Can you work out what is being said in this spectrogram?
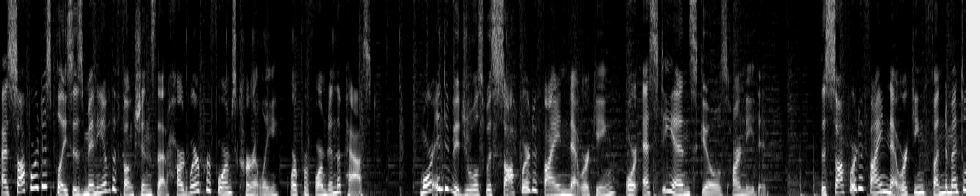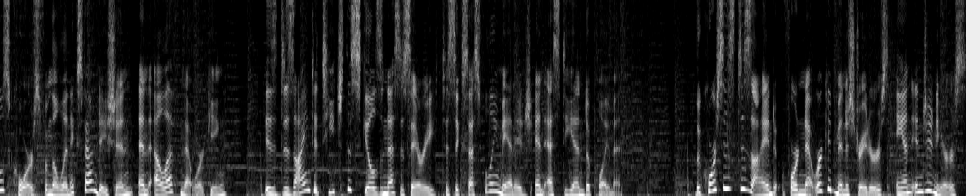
As software displaces many of the functions that hardware performs currently or performed in the past, more individuals with software defined networking or SDN skills are needed. The Software Defined Networking Fundamentals course from the Linux Foundation and LF Networking is designed to teach the skills necessary to successfully manage an SDN deployment. The course is designed for network administrators and engineers,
